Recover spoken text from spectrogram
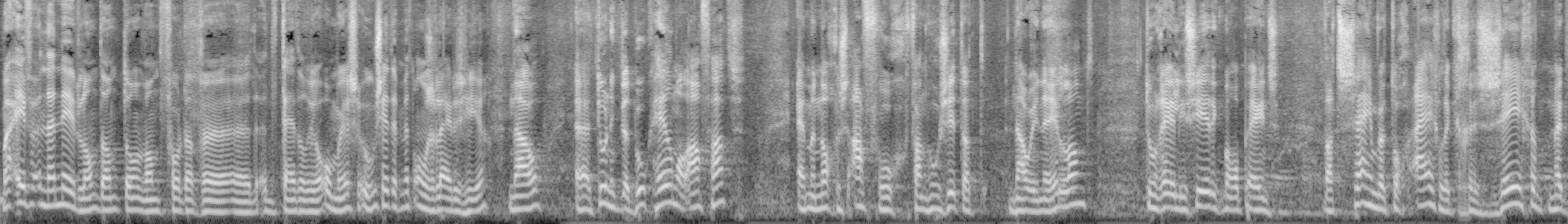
maar even naar Nederland dan, want voordat we, uh, de tijd alweer om is. Hoe zit het met onze leiders hier? Nou, toen ik dat boek helemaal af had... en me nog eens afvroeg van hoe zit dat nou in Nederland... toen realiseerde ik me opeens wat zijn we toch eigenlijk gezegend met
